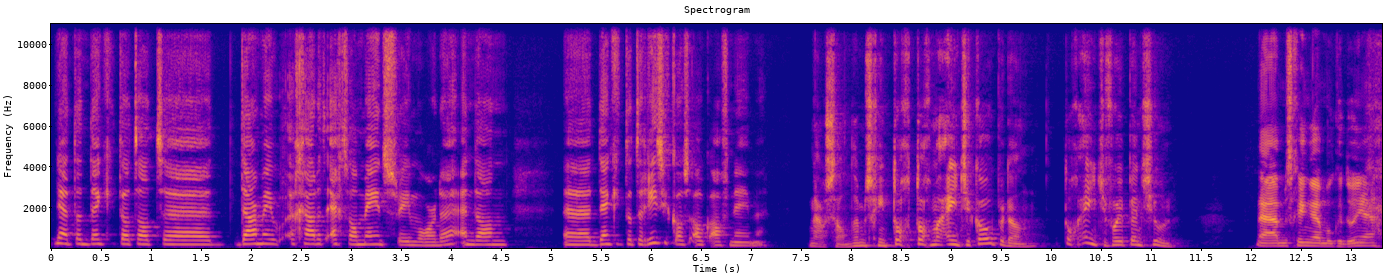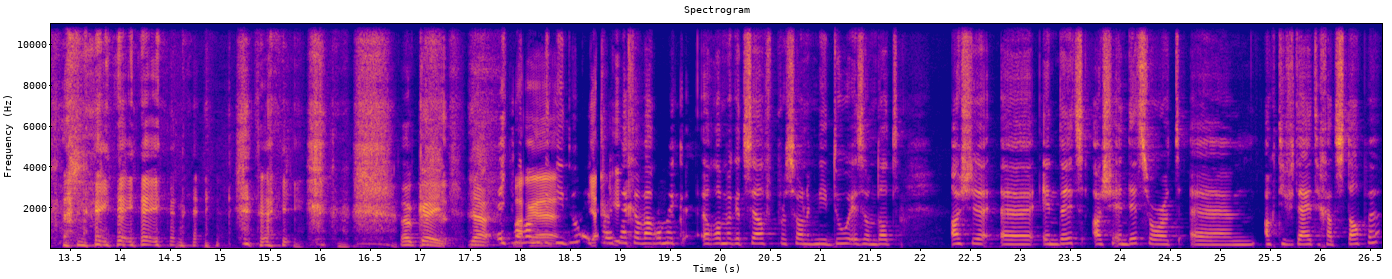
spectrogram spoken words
ja, dan denk ik dat dat, daarmee gaat het echt wel mainstream worden. En dan denk ik dat de risico's ook afnemen. Nou, Sander, misschien toch, toch maar eentje kopen dan. Toch eentje voor je pensioen. Nou, misschien uh, moet ik het doen, ja. nee, nee, nee. nee, nee. Oké. Okay, ja. Weet je waarom maar, ik het niet doe? Ik ja, zou zeggen waarom ik, waarom ik het zelf persoonlijk niet doe, is omdat als je, uh, in, dit, als je in dit soort um, activiteiten gaat stappen,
